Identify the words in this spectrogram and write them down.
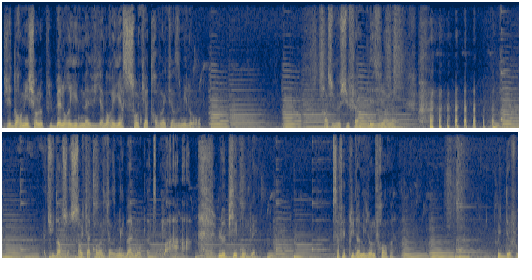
J'ai dormi sur le plus bel oreiller de ma vie, un oreiller à 195 000 euros. Ah, je me suis fait un plaisir là. tu dors sur 195 000 balles, mon pote. Le pied complet. Ça fait plus d'un million de francs, quoi. Truc de fou.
